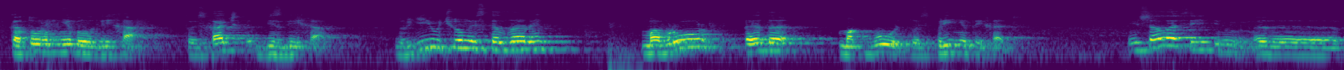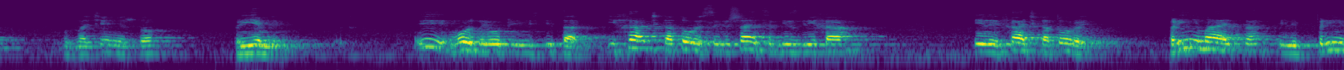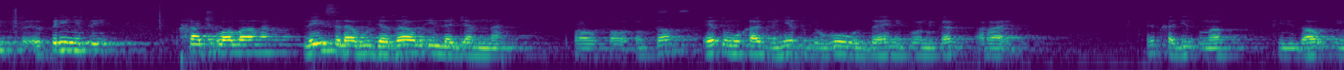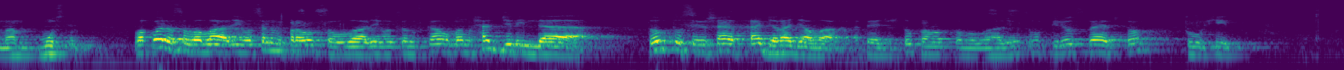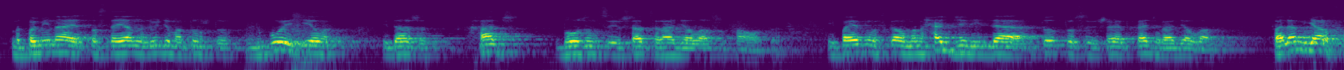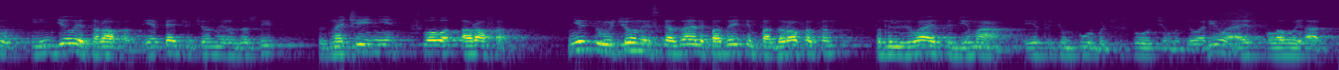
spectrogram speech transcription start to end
в котором не было греха. То есть хадж без греха. Другие ученые сказали, маврур это макбуль, то есть принятый хадж. Иншаллах все эти э, значения, что приемлемы. И можно его перевести так. И хадж, который совершается без греха, или хадж, который принимается, или принят, принятый хадж у Аллаха, лейса лягу джазаун илля джанна. Пророк сказал, этому хаджу нету другого здания, кроме как рая. Этот хадис у нас передал имам Муслим. Вакаля саллаллаху алейхи вассалям, пророк саллаллаху алейхи вассалям сказал, ман хаджи лилля, тот, кто совершает хадж ради Аллаха. Опять же, что пророк саллаллаху алейхи вассалям вперед ставит, что? Тухид. Напоминает постоянно людям о том, что любое дело, и даже хадж, должен совершаться ради Аллаха Субхану И поэтому сказал, ман хаджи лилля, тот, кто совершает хадж ради Аллаха. Фалям ярфус, и не делает рафас. И опять ученые разошлись значении слова арафас. Некоторые ученые сказали, под этим, под рафасом, подразумевается джима. И это джумхур, большинство ученых говорило, а это половой акт.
